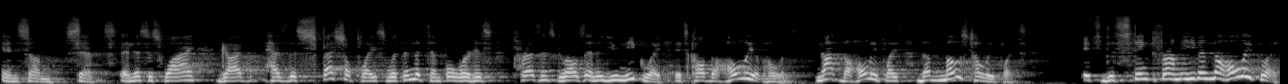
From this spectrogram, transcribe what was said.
in some sense. And this is why God has this special place within the temple where His presence dwells in a unique way. It's called the Holy of Holies. Not the holy place, the most holy place. It's distinct from even the holy place.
